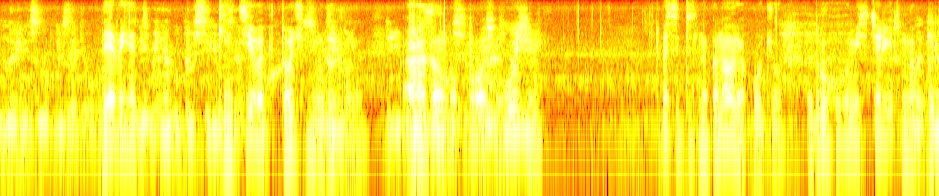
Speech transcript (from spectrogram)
Но я не смог не взять его. в руки, Девять. И в меня будто вселился... кінцівок точно не Демон. вибрали. Ты А не з вами заметил, був Про как 8. Підписуйтесь на канал, я хочу до другого місяця літа набрати,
